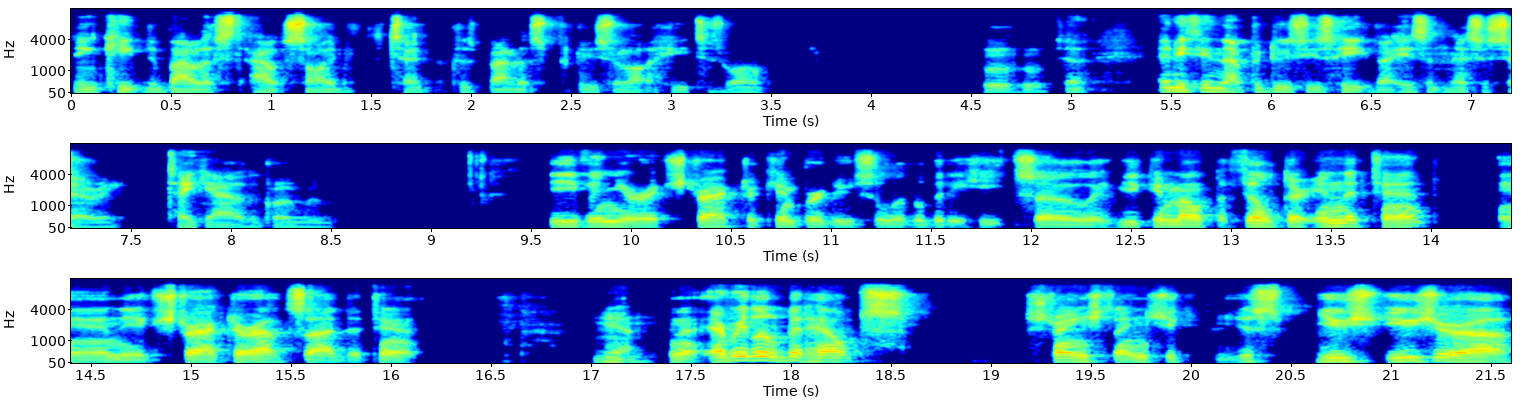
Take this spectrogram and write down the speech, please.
then keep the ballast outside of the tent because ballasts produce a lot of heat as well. Mhm. Anything that produces heat that isn't necessary, take it out of the grow room. Even your extractor can produce a little bit of heat. So if you can mount the filter in the tent and the extractor outside the tent, Yeah. You know, every little bit helps. Strange things, you, you just use, use your uh,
